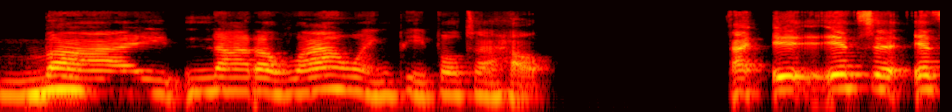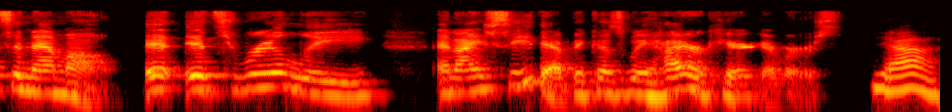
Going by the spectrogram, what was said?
mm-hmm. by not allowing people to help. it, it's a it's an mo. It, it's really, and I see that because we hire caregivers. Yeah,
